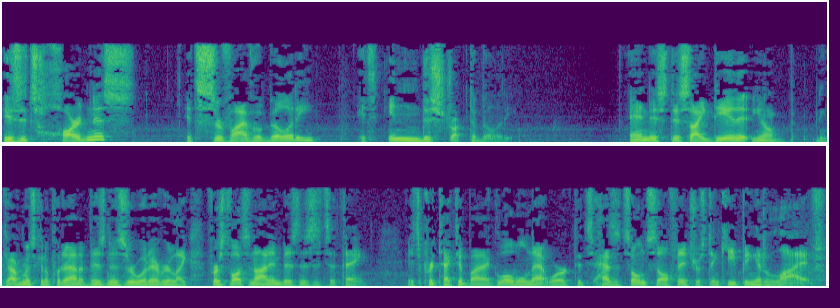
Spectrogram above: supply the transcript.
is its hardness, its survivability, its indestructibility. And this, this idea that, you know, the government's going to put it out of business or whatever. Like, first of all, it's not in business, it's a thing. It's protected by a global network that has its own self interest in keeping it alive.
